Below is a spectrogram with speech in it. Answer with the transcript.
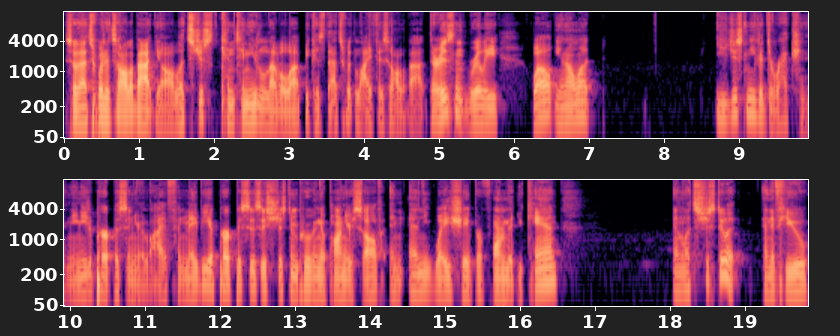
So that's what it's all about, y'all. Let's just continue to level up because that's what life is all about. There isn't really, well, you know what? You just need a direction and you need a purpose in your life. And maybe your purpose is, is just improving upon yourself in any way, shape, or form that you can. And let's just do it. And if you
